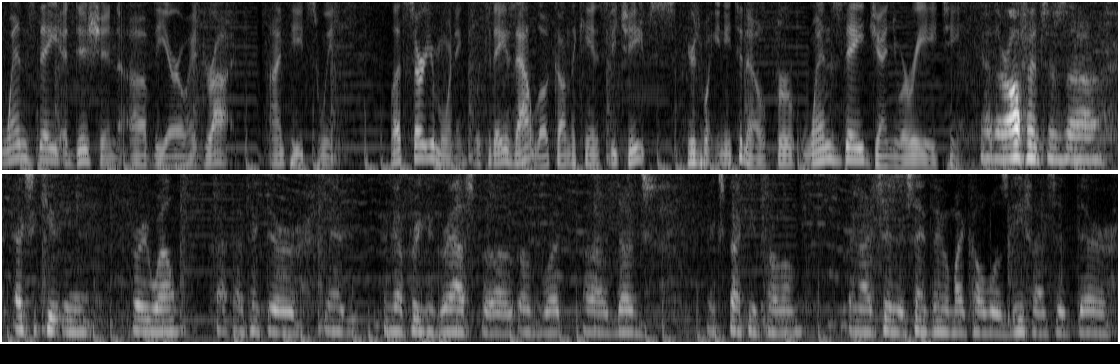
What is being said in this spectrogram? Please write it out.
Wednesday edition of the Arrowhead Drive. I'm Pete Sweeney. Let's start your morning with today's outlook on the Kansas City Chiefs. Here's what you need to know for Wednesday, January 18th. Yeah, their offense is uh, executing very well. I think they're they've got a pretty good grasp uh, of what uh, Doug's expecting from them, and I'd say the same thing with Mike Caldwell's defense. That they're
